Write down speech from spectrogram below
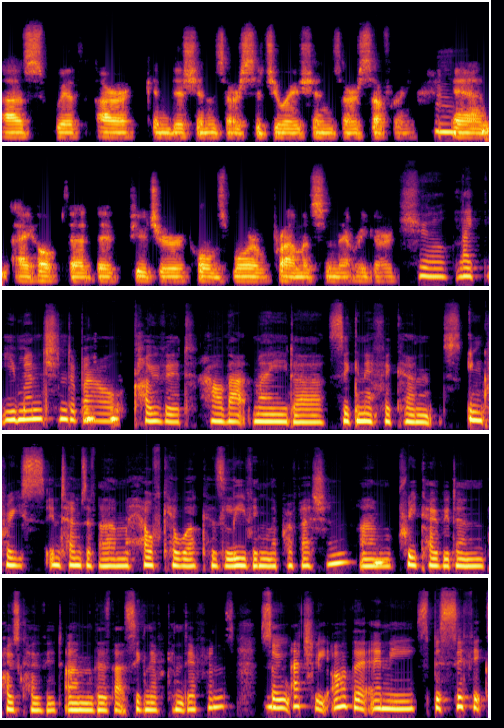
us with our conditions, our situations, our suffering. Mm-hmm. And I hope that the future holds more promise in that regard. Sure. Like you mentioned about mm-hmm. COVID, how that made a significant increase in terms of um, healthcare workers leaving the profession um, mm-hmm. pre COVID and post COVID. Um, there's that significant difference. So actually, are there any specific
